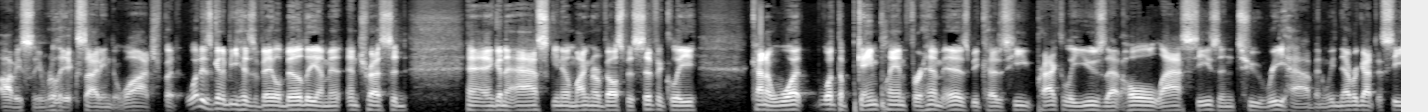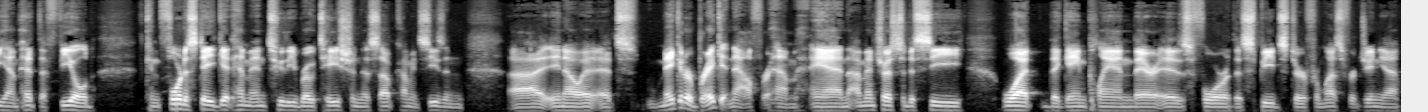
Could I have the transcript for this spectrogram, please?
obviously really exciting to watch. But what is going to be his availability? I'm interested and going to ask, you know, Mike Norvell specifically kind of what what the game plan for him is because he practically used that whole last season to rehab and we never got to see him hit the field can Florida State get him into the rotation this upcoming season uh, you know it's make it or break it now for him and I'm interested to see what the game plan there is for the speedster from West Virginia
